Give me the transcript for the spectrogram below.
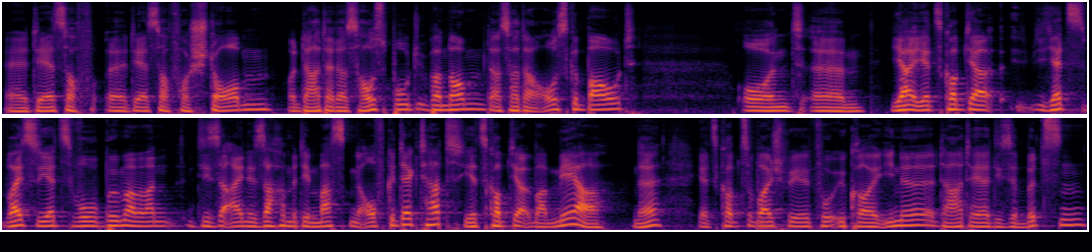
äh, der, ist doch, äh, der ist doch verstorben und da hat er das Hausboot übernommen, das hat er ausgebaut. Und ähm, ja, jetzt kommt ja, jetzt, weißt du, jetzt, wo Böhmermann diese eine Sache mit den Masken aufgedeckt hat, jetzt kommt ja immer mehr. Ne? Jetzt kommt zum Beispiel für Ukraine, da hat er ja diese Mützen,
